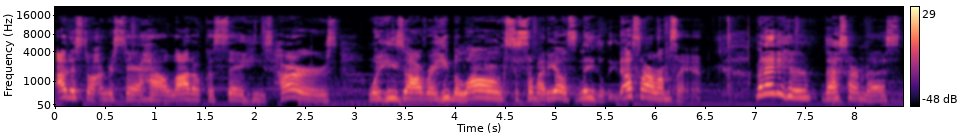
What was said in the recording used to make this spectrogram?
I just don't understand how Latto could say he's hers when he's already he belongs to somebody else legally. That's all I'm saying. But anywho, that's her mess.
